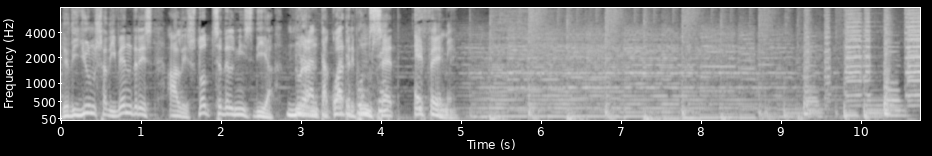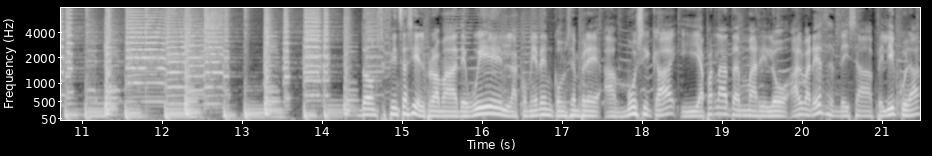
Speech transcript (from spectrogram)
De dilluns a divendres a les 12 del migdia, 94.7 FM. Doncs fins així el programa d'avui, l'acomiadem com sempre amb música. I ha parlat Mariló Álvarez d'eixa pel·lícula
